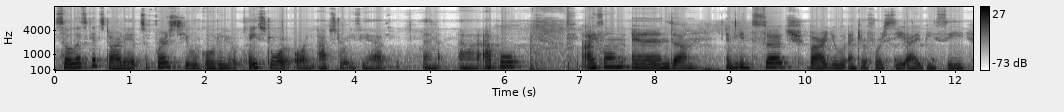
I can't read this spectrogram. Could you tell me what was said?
So let's get started. So first you will go to your Play Store or an App Store if you have an uh, Apple iPhone and um, and in search bar you will enter for CIBC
